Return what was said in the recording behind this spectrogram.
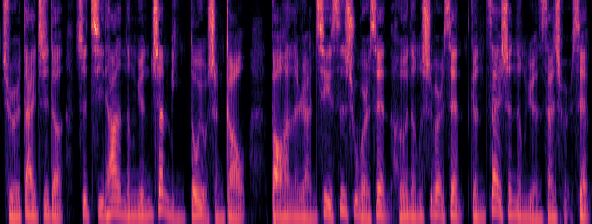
取而代之的是其他的能源占比都有升高，包含了燃气四十五 percent、核能十 percent 跟再生能源三十 percent。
